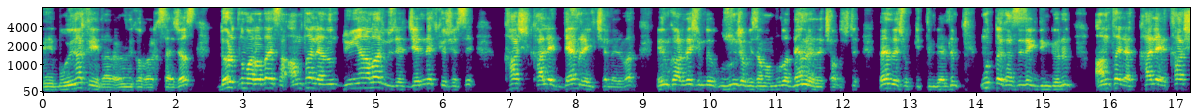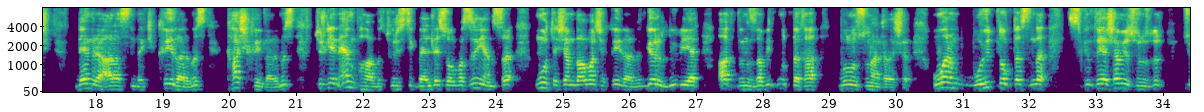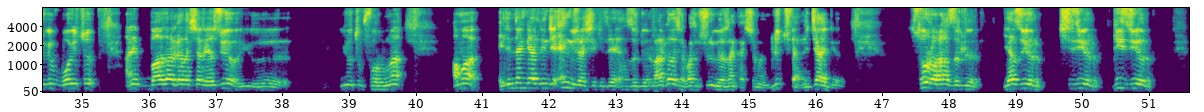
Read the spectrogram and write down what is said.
e, boyuna kıyılara örnek olarak sayacağız. Dört numaradaysa Antalya'nın dünyalar güzel cennet köşesi Kaş, Kale, Demre ilçeleri var. Benim kardeşim de uzunca bir zaman burada Demre'de çalıştı. Ben de çok gittim geldim. Mutlaka size gidin görün. Antalya, Kale, Kaş, Demre arasındaki kıyılarımız, Kaş kıyılarımız Türkiye'nin en pahalı turistik beldesi olmasının yanı sıra muhteşem Dalmaçya kıyılarının görüldüğü bir yer. Aklınızda bir mutlaka bulunsun arkadaşlar. Umarım boyut noktasında sıkıntı yaşamıyorsunuzdur. Çünkü boyutu hani bazı arkadaşlar yazıyor e, YouTube forumuna ama elimden geldiğince en güzel şekilde hazırlıyorum. Arkadaşlar bakın şunu gözden kaçırmayın. Lütfen rica ediyorum. Soruları hazırlıyorum. Yazıyorum, çiziyorum, diziyorum.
